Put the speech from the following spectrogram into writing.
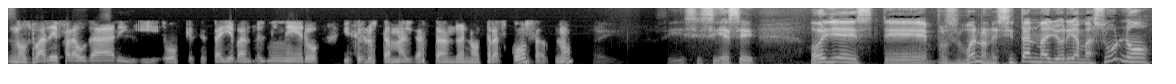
nos va a defraudar y, o que se está llevando el dinero y se lo está malgastando en otras cosas, ¿no? Sí, sí, sí, ese. Oye, este, pues bueno, necesitan mayoría más uno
